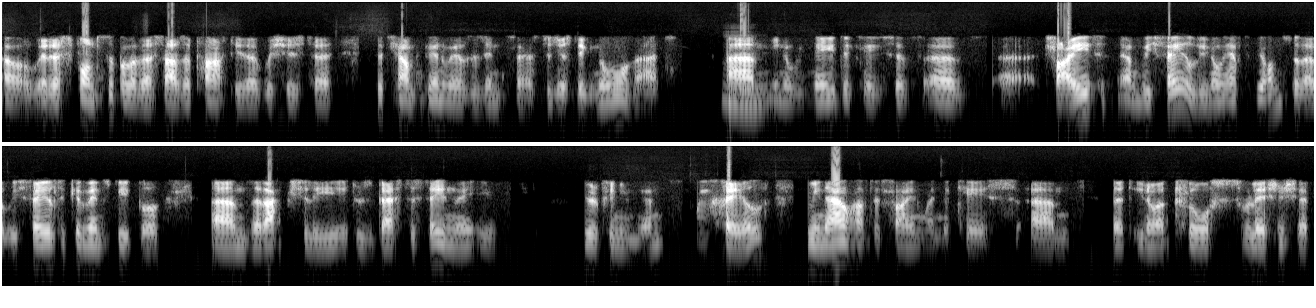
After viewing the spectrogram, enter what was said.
oh, irresponsible of us as a party that wishes to, to champion Wales's interests to just ignore that. Mm-hmm. Um, you know, we made the case of, of uh, tried and we failed. You know, we have to be honest with that. We failed to convince people um, that actually it was best to stay in the European Union. We failed. We now have to try and win the case um, that you know a close relationship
